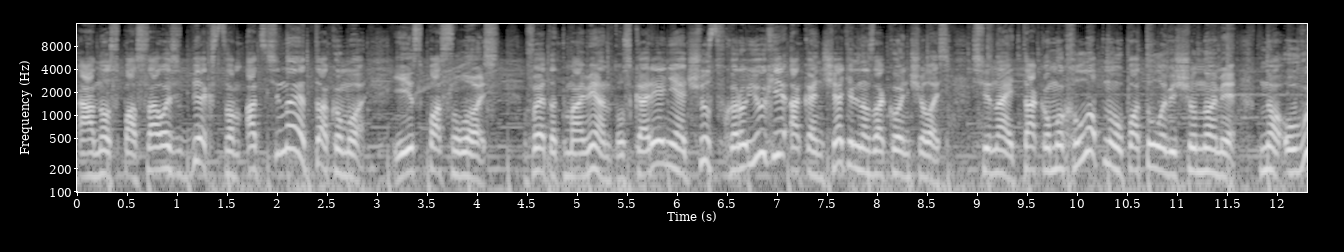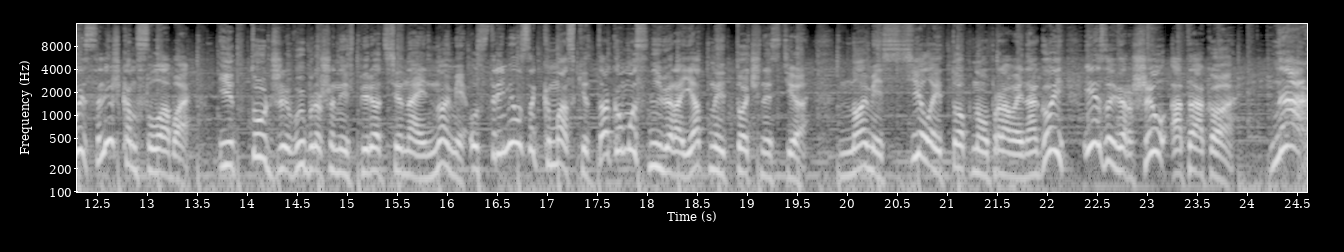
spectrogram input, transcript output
Оно спасалось бегством от Синая Такому и спаслось. В этот момент ускорение чувств Харуюки окончательно закончилось. Синай Такому хлопнул по туловищу Номи, но, увы, слишком слабо. И тут же выброшенный вперед Синай Номи устремился к маске Такому с невероятной точностью. Номи с силой топнул правой ногой и завершил атаку. «На!»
